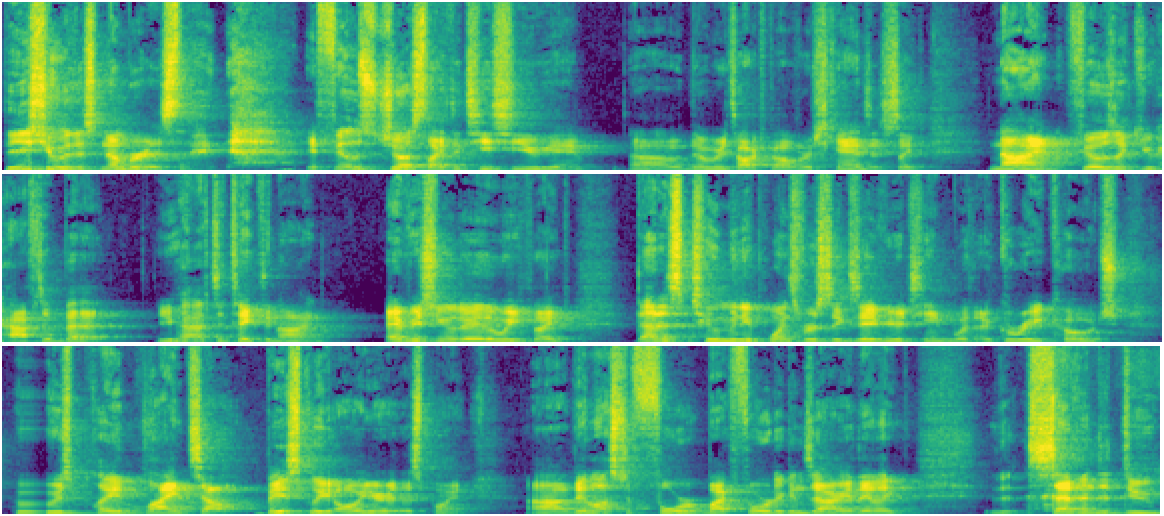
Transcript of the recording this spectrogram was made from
The issue with this number is it feels just like the TCU game uh, that we talked about versus Kansas. Like nine feels like you have to bet, you have to take the nine every single day of the week. Like that is too many points versus Xavier team with a great coach who has played lights out basically all year at this point. Uh, they lost to four by four to Gonzaga. They like seven to Duke,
